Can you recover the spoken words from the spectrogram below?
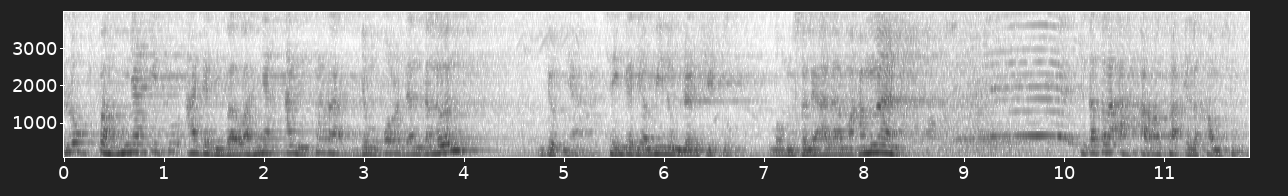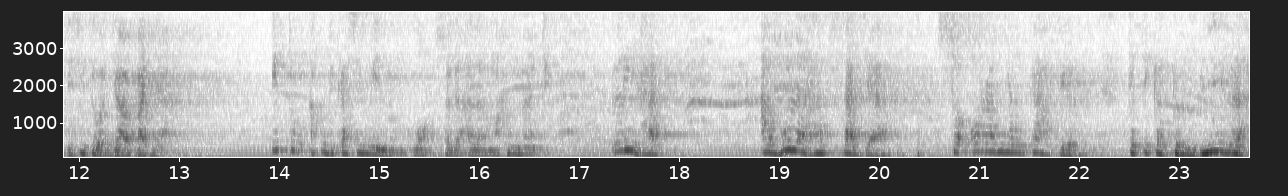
lubangnya itu ada di bawahnya antara jempol dan telunjuknya, sehingga dia minum dari situ. Allahumma sholli ala Muhammad. Kita telah ah ar-rasail khamsu, di situ jawabannya. Itu aku dikasih minum. Allah sholli ala Muhammad. Lihat Abu Lahab saja seorang yang kafir ketika gembira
